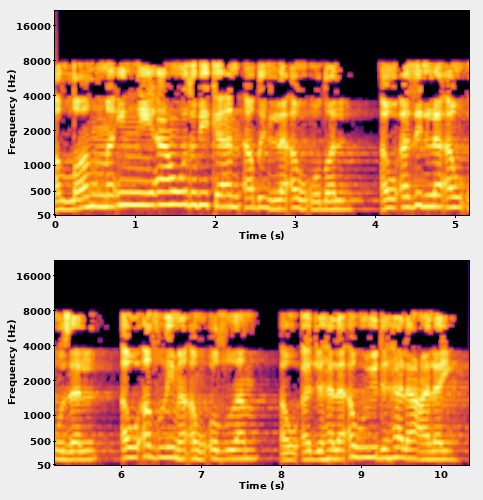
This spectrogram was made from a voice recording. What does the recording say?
اللهم إني أعوذ بك أن أضل أو أضل أو أذل أو أزل أو أظلم أو أظلم أو أجهل أو يجهل علي.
